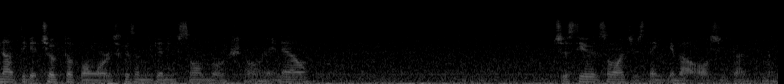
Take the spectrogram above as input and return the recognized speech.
not to get choked up on words because I'm getting so emotional right now. Just even so much as thinking about all she's done for me.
